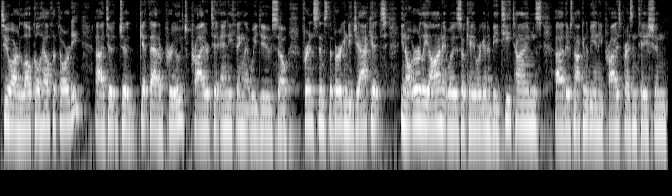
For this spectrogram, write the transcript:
to our local health authority uh, to, to get that approved prior to anything that we do. So, for instance, the burgundy jacket, you know, early on it was okay, we're going to be tee times. Uh, there's not going to be any prize presentation.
